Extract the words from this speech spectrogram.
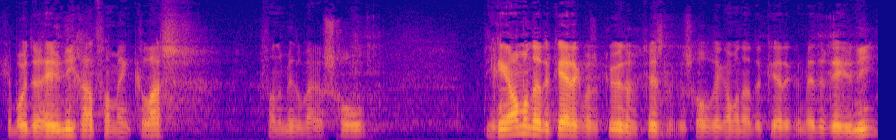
Ik heb ooit een reunie gehad van mijn klas, van de middelbare school. Die gingen allemaal naar de kerk, was een keurige christelijke school, gingen allemaal naar de kerk met de reunie.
